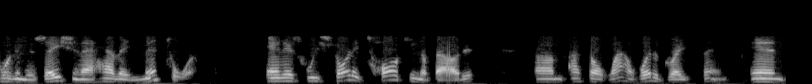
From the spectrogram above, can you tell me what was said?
organization. I have a mentor. And as we started talking about it, um, I thought, wow, what a great thing. And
